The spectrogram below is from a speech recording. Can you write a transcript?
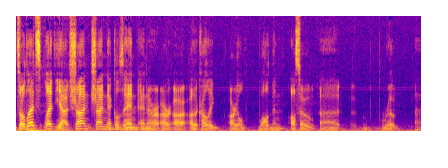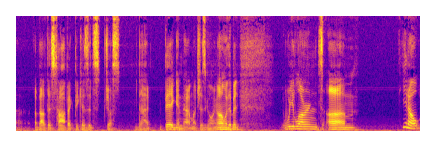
So let's let yeah, Shaun Shaun Nichols and and our, our, our other colleague Arielle Waldman also uh, wrote uh, about this topic because it's just that big and that much is going on with it. But we learned, um, you know,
